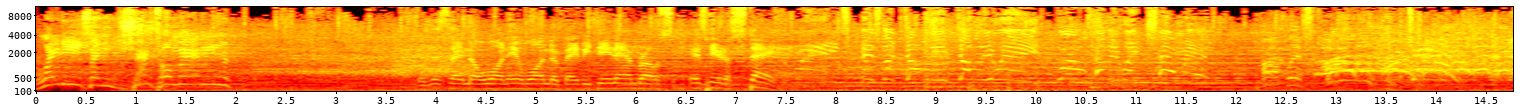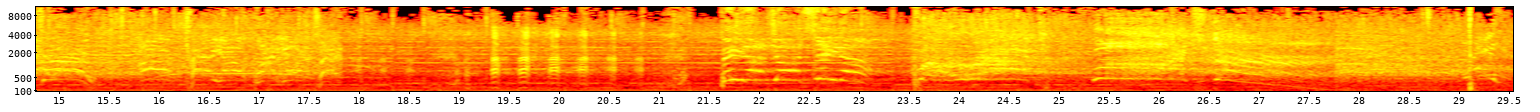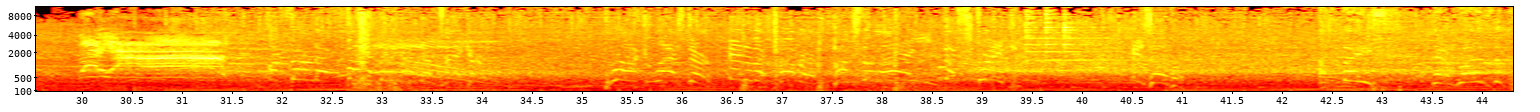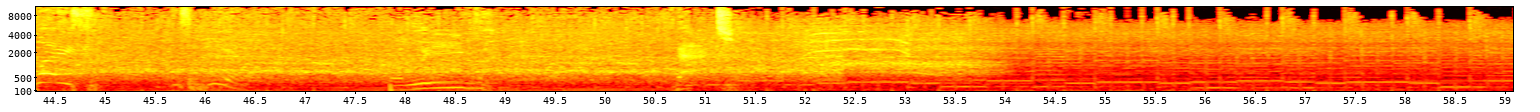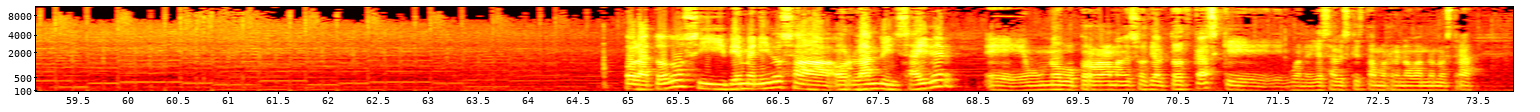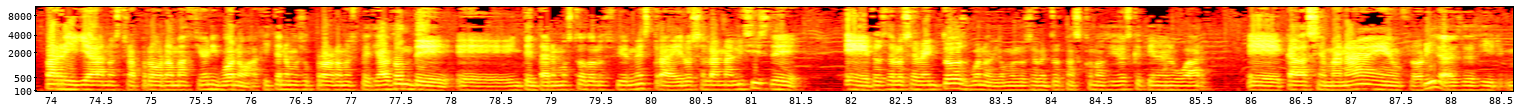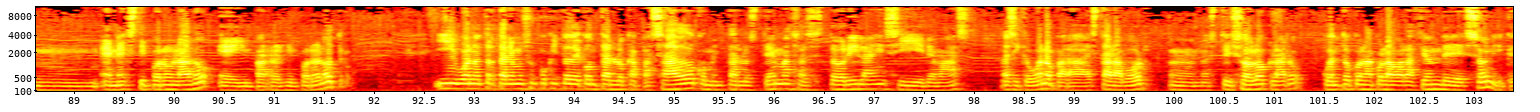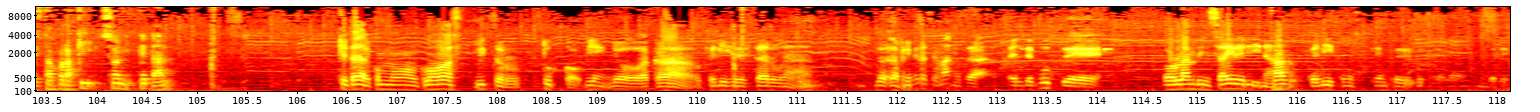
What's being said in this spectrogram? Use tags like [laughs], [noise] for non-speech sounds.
Ladies and gentlemen, this ain't no one-hit wonder, baby. Dean Ambrose is here to stay. is the WWE World Heavyweight Champion. Topless. Oh, RKO! Drew! RKO by Orton! Beat up John Cena! Brock todos y bienvenidos a Orlando Insider, eh, un nuevo programa de Social Podcast que, bueno, ya sabéis que estamos renovando nuestra parrilla, nuestra programación y bueno, aquí tenemos un programa especial donde eh, intentaremos todos los viernes traeros el análisis de eh, dos de los eventos, bueno, digamos los eventos más conocidos que tienen lugar cada semana en Florida, es decir, mm, NXT por un lado e Impact Wrestling por el otro. Y bueno, trataremos un poquito de contar lo que ha pasado, comentar los temas, las storylines y demás. Así que bueno, para esta labor eh, no estoy solo, claro. Cuento con la colaboración de Sony, que está por aquí. Sony, ¿qué tal? ¿Qué tal? ¿Cómo, cómo vas, Víctor Turco? Bien, yo acá feliz de estar una la, la primera semana, o sea, el debut de Orlando Insider y nada, Claro. feliz como siempre de estar.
